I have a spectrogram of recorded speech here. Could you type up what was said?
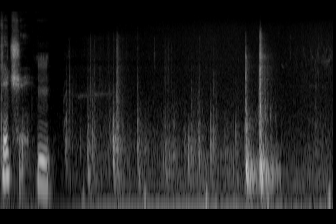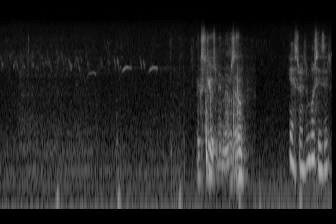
Did she? Mm. Excuse me, mademoiselle. Yes, Renton, what is it?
